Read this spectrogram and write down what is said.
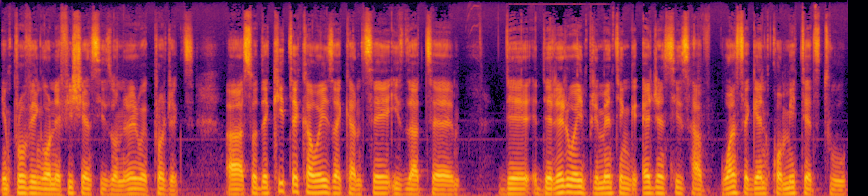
improving on efficiencies on railway projects. Uh, so the key takeaways I can say is that uh, the the railway implementing agencies have once again committed to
